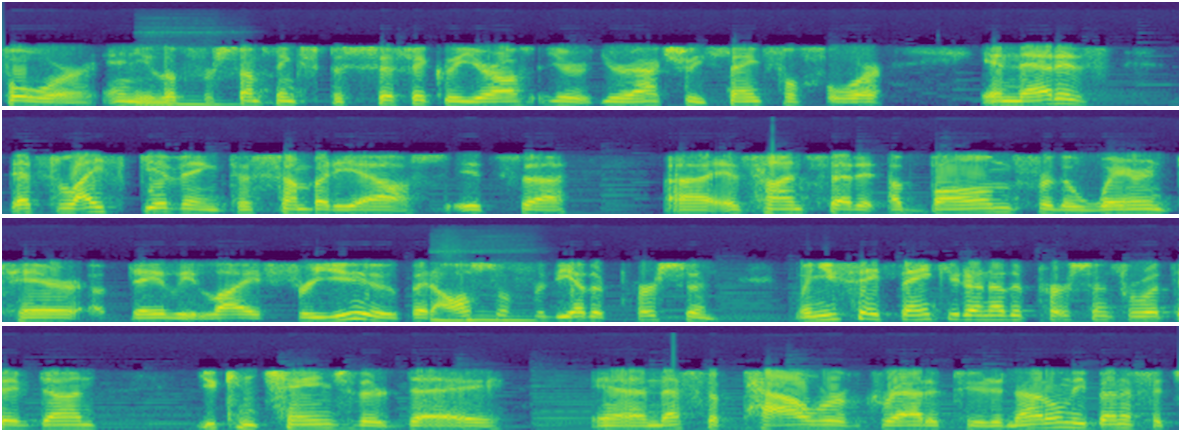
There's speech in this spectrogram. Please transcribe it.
for, and you look for mm. something specifically you're also, you're you're actually thankful for, and that is that's life giving to somebody else. It's uh, uh, as Hans said it, a balm for the wear and tear of daily life for you, but also mm. for the other person. When you say thank you to another person for what they've done, you can change their day. And that's the power of gratitude. It not only benefits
